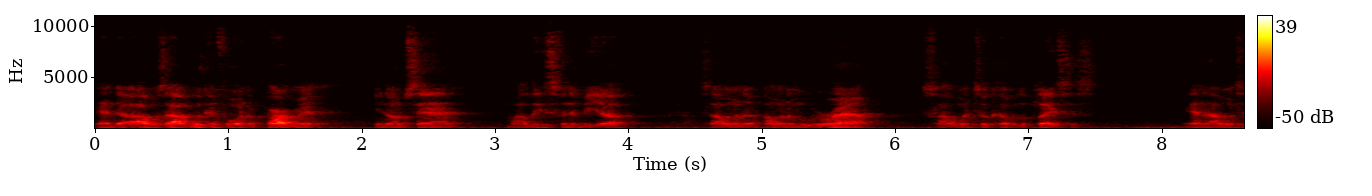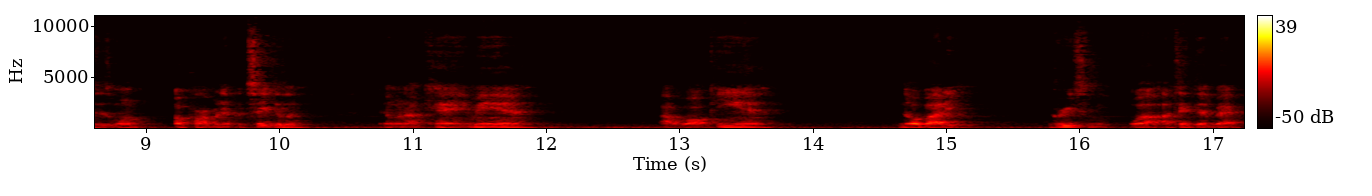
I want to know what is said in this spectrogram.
and uh, I was out looking for an apartment. You know what I'm saying? My lease gonna be up, so I wanna I wanna move around. So I went to a couple of places, and I went to this one apartment in particular. And when I came in, I walk in, nobody greets me. Well, I take that back.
